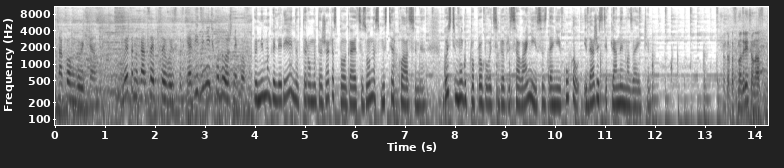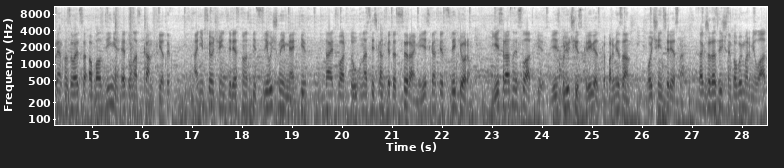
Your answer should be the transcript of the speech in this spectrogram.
в таком духе. В этом и концепция выставки – объединить художников. Помимо галереи, на втором этаже располагается зона с мастер-классами. Гости могут попробовать себя в рисовании создании кукол и даже стеклянной мозаики. В общем-то, посмотрите, у нас бренд называется «Обалдини». Это у нас конфеты. Они все очень интересны. У нас есть сливочные, мягкие, тает во рту. У нас есть конфеты с сырами, есть конфеты с ликером. Есть разные сладкие. Есть блючиз, креветка, пармезан. Очень интересно. Также различный товый мармелад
